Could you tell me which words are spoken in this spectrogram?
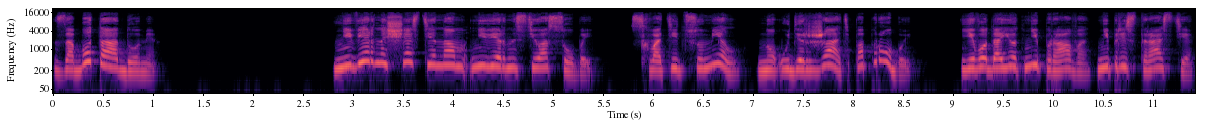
Забота о доме. Неверно счастье нам неверностью особой. Схватить сумел, но удержать попробуй. Его дает ни право, ни пристрастие.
